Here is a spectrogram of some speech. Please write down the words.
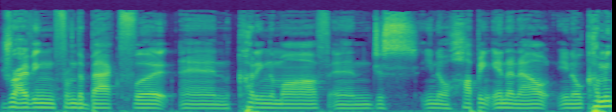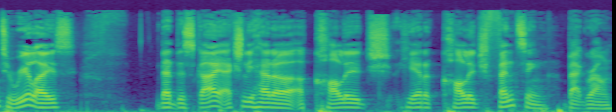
driving from the back foot and cutting them off and just, you know, hopping in and out, you know, coming to realize that this guy actually had a, a college, he had a college fencing background.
